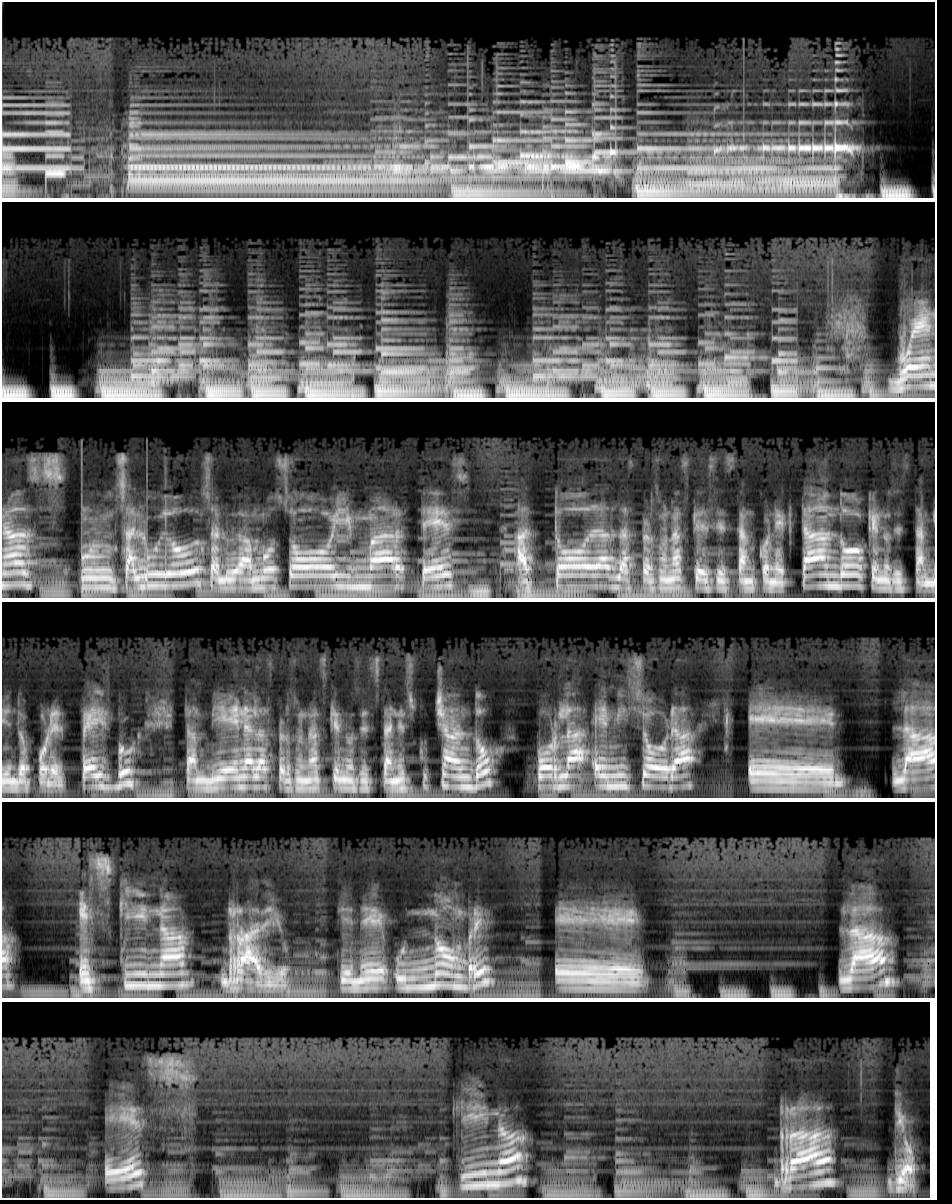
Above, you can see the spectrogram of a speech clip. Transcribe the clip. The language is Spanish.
Saludo, saludamos hoy martes a todas las personas que se están conectando, que nos están viendo por el Facebook, también a las personas que nos están escuchando por la emisora eh, La Esquina Radio. Tiene un nombre, eh, La Esquina Radio.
